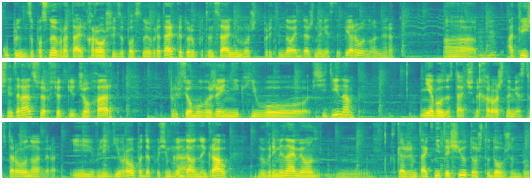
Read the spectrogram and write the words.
куплен запасной вратарь, хороший запасной вратарь, который потенциально может претендовать даже на место первого номера. А, угу. Отличный трансфер, все-таки Джо Харт, при всем уважении к его сединам, не был достаточно хорош на место второго номера. И в Лиге Европы, допустим, да. когда он играл, ну, временами он, скажем так, не тащил то, что должен был.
